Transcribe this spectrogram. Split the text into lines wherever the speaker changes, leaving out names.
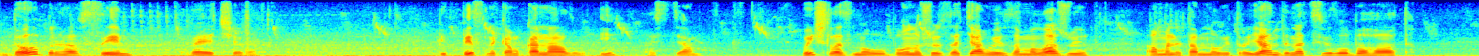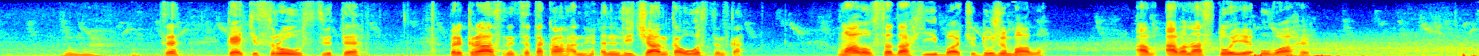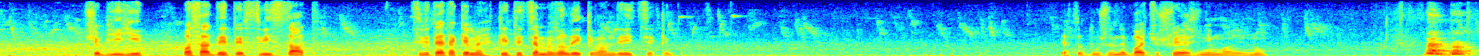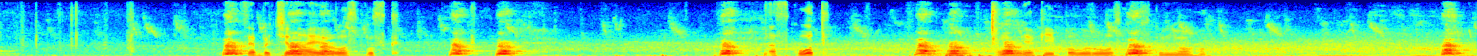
Доброго всім вечора. Підписникам каналу і гостям. Вийшла знову, бо воно щось затягує, замолажує, а в мене там нові троянди нацвіло багато. Думаю, це Кетіс Роуз цвіте. Прекрасниця така, ан- англічанка, остинка. Мало в садах її бачу, дуже мало. А, а вона стоїть уваги щоб її посадити в свій сад. Цвіте такими китицями великими, дивіться яким. Я тут дуже не бачу, що я знімаю. Ну. Це починає розпуск. А скот, ой, який полурозпуск у нього.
